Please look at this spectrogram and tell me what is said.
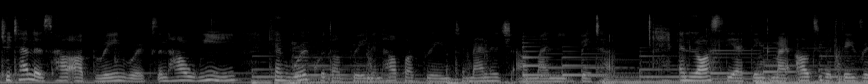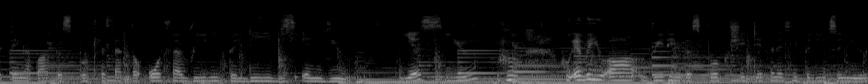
to tell us how our brain works and how we can work with our brain and help our brain to manage our money better. And lastly, I think my ultimate favorite thing about this book is that the author really believes in you. Yes, you, whoever you are reading this book, she definitely believes in you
